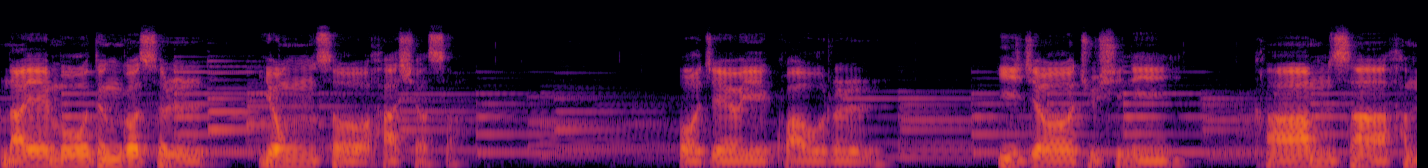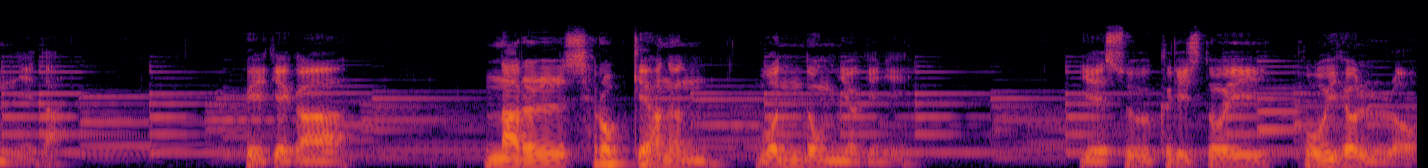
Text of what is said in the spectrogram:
나의 모든 것을 용서하셔서 어제의 과오를 잊어 주시니 감사합니다. 회개가 나를 새롭게 하는 원동력이니 예수 그리스도의 보혈로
